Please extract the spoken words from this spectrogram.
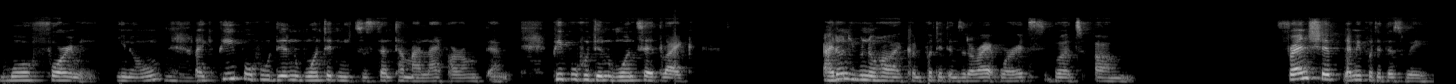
more for me. You know, mm. like people who didn't wanted me to center my life around them, people who didn't wanted like I don't even know how I can put it into the right words, but um friendship, let me put it this way.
